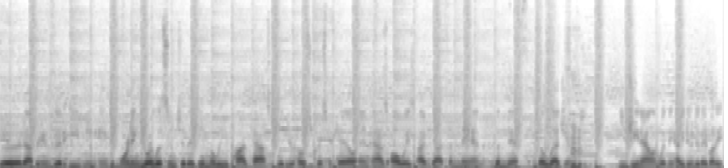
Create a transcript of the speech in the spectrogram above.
Good afternoon, good evening, and good morning. You are listening to the In the Lead podcast with your host, Chris McHale. And as always, I've got the man, the myth, the legend, Eugene Allen with me. How you doing today, buddy?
